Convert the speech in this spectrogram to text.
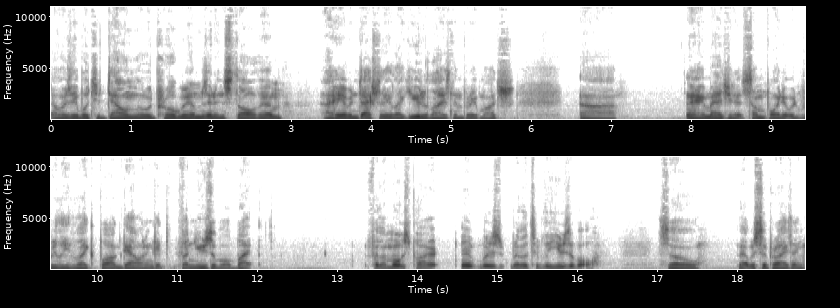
I was able to download programs and install them. I haven't actually like utilized them very much. Uh, I imagine at some point it would really like bog down and get unusable, but for the most part, it was relatively usable. So that was surprising.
